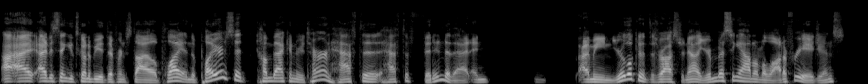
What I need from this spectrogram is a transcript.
I I just think it's going to be a different style of play, and the players that come back in return have to have to fit into that. And I mean, you're looking at this roster now. You're missing out on a lot of free agents.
